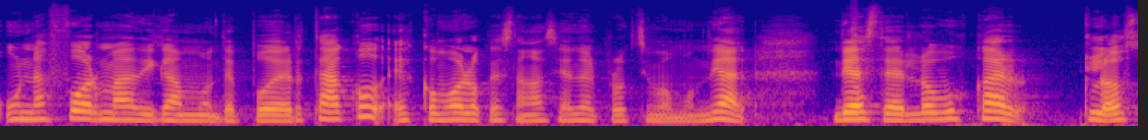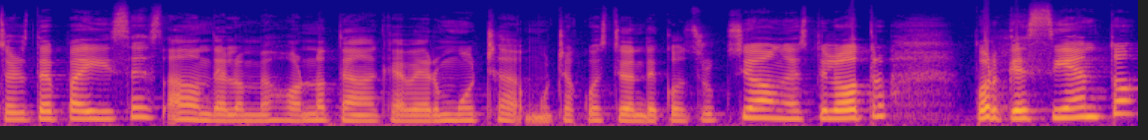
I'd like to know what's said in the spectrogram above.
una forma, digamos, de poder tackle es como lo que están haciendo el próximo mundial, de hacerlo buscar clusters de países a donde a lo mejor no tenga que haber mucha, mucha cuestión de construcción, esto y lo otro, porque siento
